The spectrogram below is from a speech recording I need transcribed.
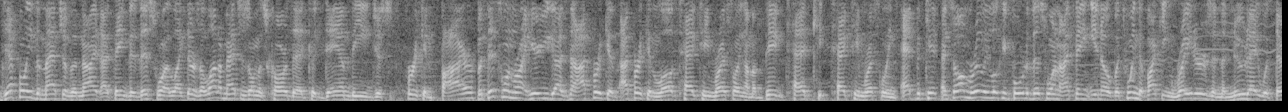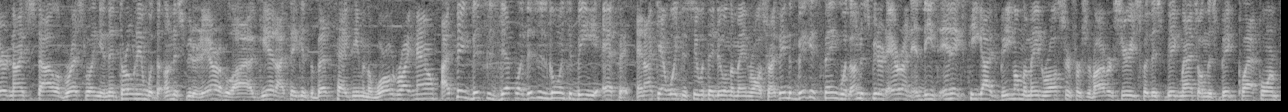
definitely the match of the night. I think that this one, like, there's a lot of matches on this card that could damn be just freaking fire, but this one right here, you guys know, I freaking, I freaking love tag team wrestling. I'm a big tag, tag team wrestling advocate. And so I'm really looking forward to this one. I think, you know, between the Viking Raiders and the New Day with their nice style of wrestling and then thrown in with the Undisputed Era, who I, again, I think is the best tag team in the world right now. I think this is definitely, this is going to be epic. And I can't wait to see what they do on the main roster. I think the biggest thing with Undisputed Era and, and these NXT guys being on the main roster for Survivor Series for this big match on this big platform,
